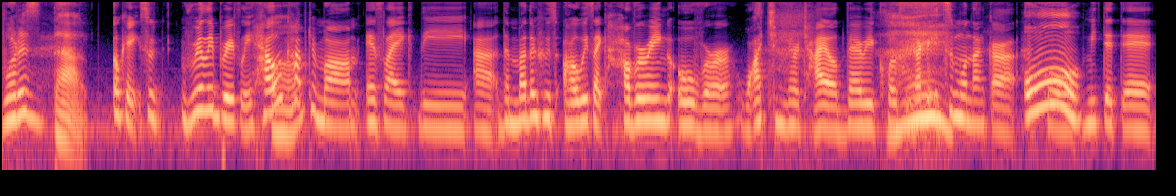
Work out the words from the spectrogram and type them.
What is that? Okay, so really briefly, helicopter mom is like the uh, the mother who's always like hovering over, watching their child very closely. なんかいつもなんかこう見てて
